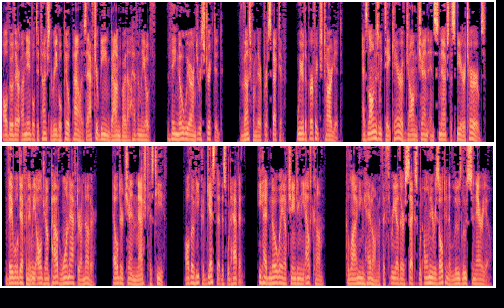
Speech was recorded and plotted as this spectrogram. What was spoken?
Although they're unable to touch the Regal Pill Palace after being bound by the Heavenly Oath, they know we aren't restricted. Thus from their perspective, we're the perfect target. As long as we take care of Jiang Chen and snatch the spirit herbs, they will definitely all jump out one after another. Elder Chen gnashed his teeth. Although he could guess that this would happen, he had no way of changing the outcome. Colliding head-on with the three other sects would only result in a lose-lose scenario.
